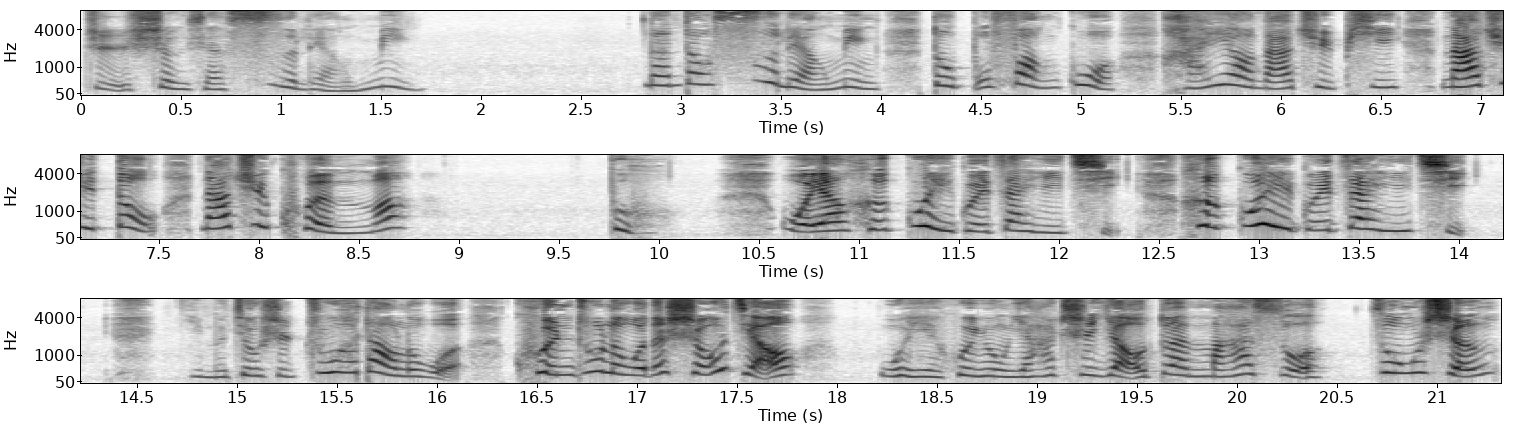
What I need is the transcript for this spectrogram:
只剩下四两命。难道四两命都不放过，还要拿去劈、拿去斗、拿去捆吗？不，我要和贵贵在一起，和贵贵在一起。你们就是捉到了我，捆住了我的手脚，我也会用牙齿咬断马锁、棕绳。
